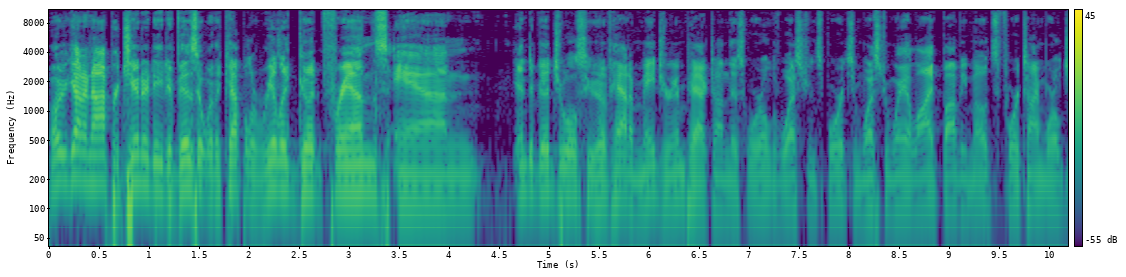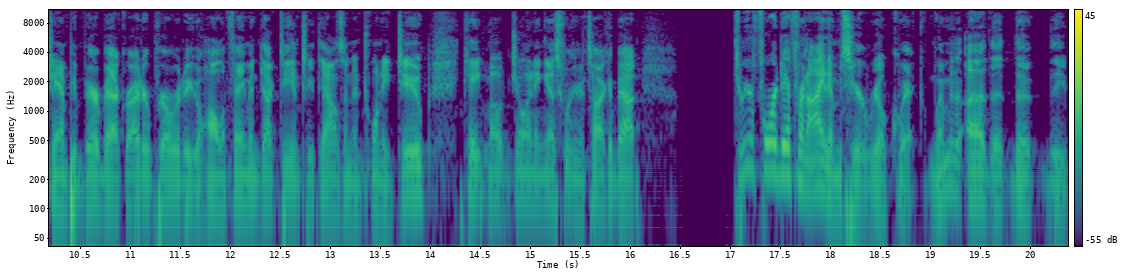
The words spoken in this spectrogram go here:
Well, we got an opportunity to visit with a couple of really good friends and individuals who have had a major impact on this world of Western sports and Western way of life. Bobby Mote's, four-time world champion bareback rider, Pro Rodeo Hall of Fame inductee in 2022. Kate Mote joining us. We're going to talk about three or four different items here, real quick. Women, uh, the the the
